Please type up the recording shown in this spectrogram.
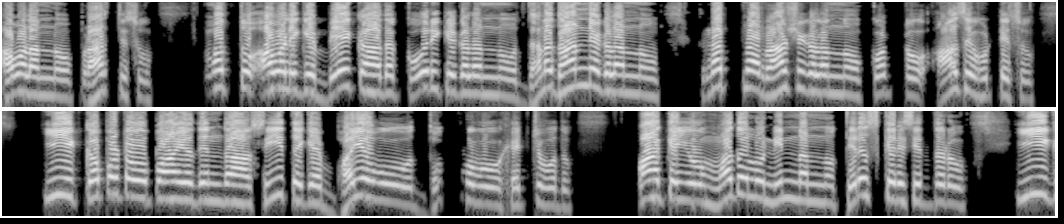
ಅವಳನ್ನು ಪ್ರಾರ್ಥಿಸು ಮತ್ತು ಅವಳಿಗೆ ಬೇಕಾದ ಕೋರಿಕೆಗಳನ್ನು ಧನಧಾನ್ಯಗಳನ್ನು ರತ್ನ ರಾಶಿಗಳನ್ನು ಕೊಟ್ಟು ಆಸೆ ಹುಟ್ಟಿಸು ಈ ಕಪಟೋಪಾಯದಿಂದ ಸೀತೆಗೆ ಭಯವೂ ದುಃಖವೂ ಹೆಚ್ಚುವುದು. ಆಕೆಯು ಮೊದಲು ನಿನ್ನನ್ನು ತಿರಸ್ಕರಿಸಿದ್ದರು. ಈಗ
